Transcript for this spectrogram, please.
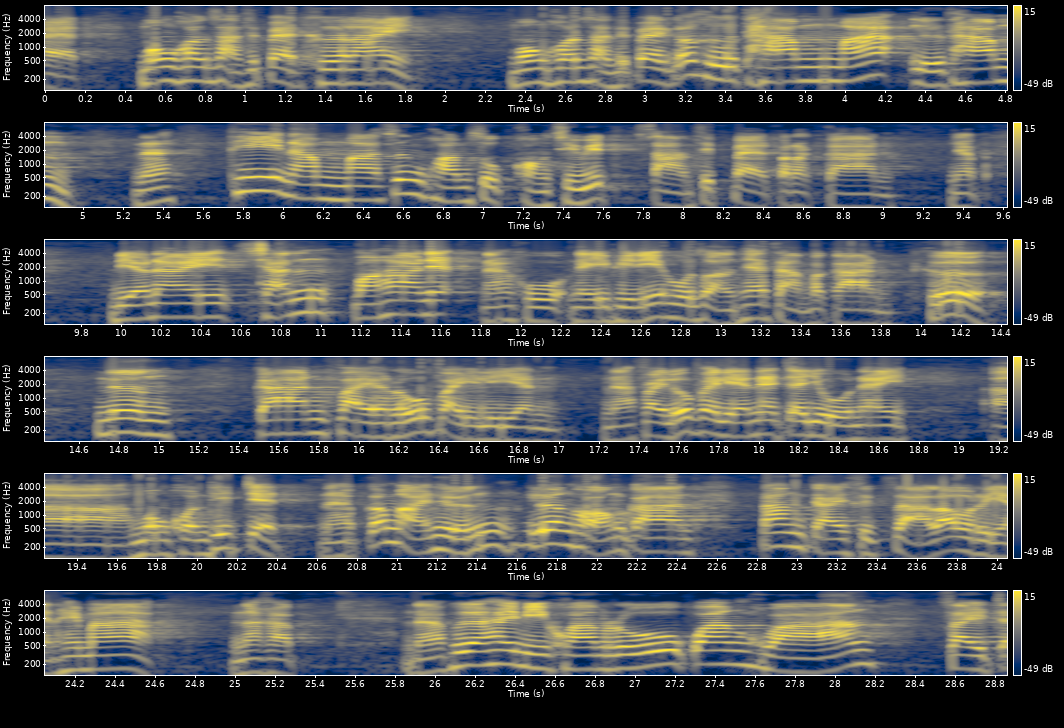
38 มงคล 38 คืออะไร มงคล 38 ก็คือธรรมะหรือธรรมนะที่นำมาซึ่งความสุขของชีวิต 38 ประการนะครับเดี๋ยวในชั้นม .5 เนี่ยนะครูใน EP นี้ครูสอนแค่ 3 ประการ คือ 1. การใฝ่รู้ใฝ่เรียนนะใฝ่รู้ใฝ่เรียนเนี่ยจะอยู่ใน มงคลที่7นะครับก็หมายถึงเรื่องของการตั้งใจศึกษาเล่าเรียนให้มากนะครับนะเพื่อให้มีความรู้กว้างขวาง ใส่ใจ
